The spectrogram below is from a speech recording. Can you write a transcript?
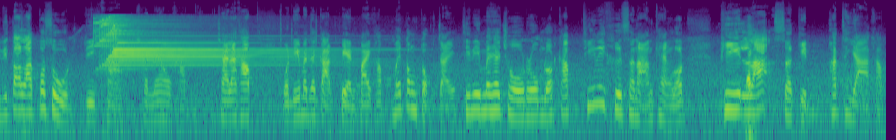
ยินดีต้อนรับเข้าสู่ดีคาชาแนลครับ ใช่แล้วครับ วันนี้บรรยากาศเปลี่ยนไปครับ ไม่ต้องตกใจที่นี่ไม่ใช่โชว์รูมรถครับ ที่นี่คือสนามแข่งรถพีละเซอร์กิตพัทยาครับ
